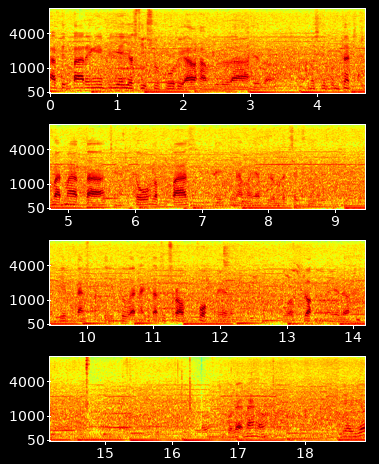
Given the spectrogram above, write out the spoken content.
Adit paringi piye ya disyukuri. Alhamdulillah gitu. Meskipun udah di depan mata jatuh lepas ya itu namanya belum rezeki. Jadi bukan seperti itu karena kita tuh ceroboh gitu. Goblok gitu. Boleh nah no. Ya iya.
